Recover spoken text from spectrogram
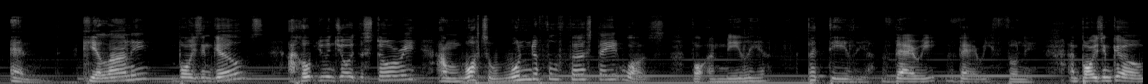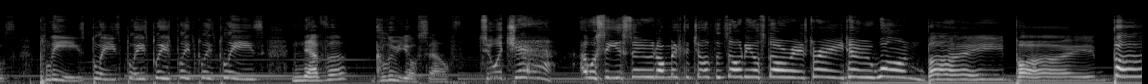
end. Kialani, boys and girls, I hope you enjoyed the story, and what a wonderful first day it was for Amelia Bedelia. Very, very funny. And boys and girls, please, please, please, please, please, please, please, never glue yourself to a chair. I will see you soon on Mr. Johnson's audio stories. Three, two, one. Bye, bye, bye.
